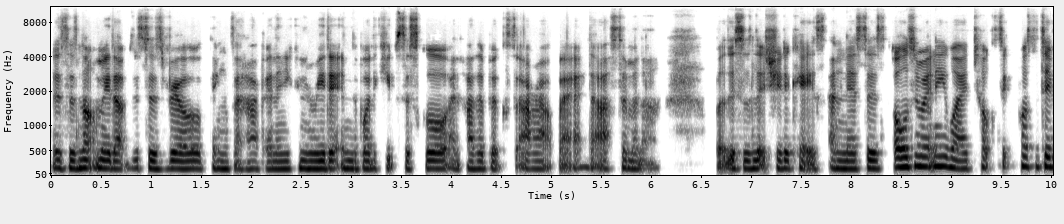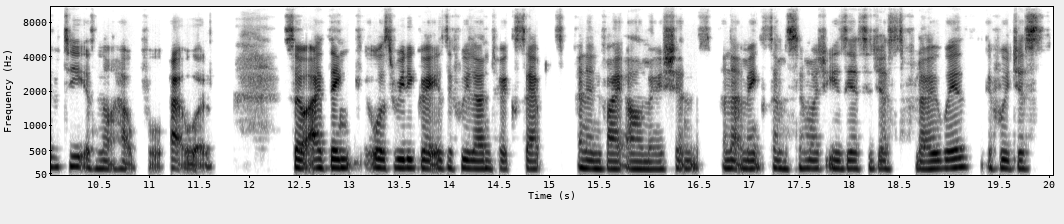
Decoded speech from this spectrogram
this is not made up. This is real things that happen, and you can read it in The Body Keeps the Score and other books that are out there that are similar. But this is literally the case, and this is ultimately why toxic positivity is not helpful at all. So I think what's really great is if we learn to accept and invite our emotions, and that makes them so much easier to just flow with. If we just,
